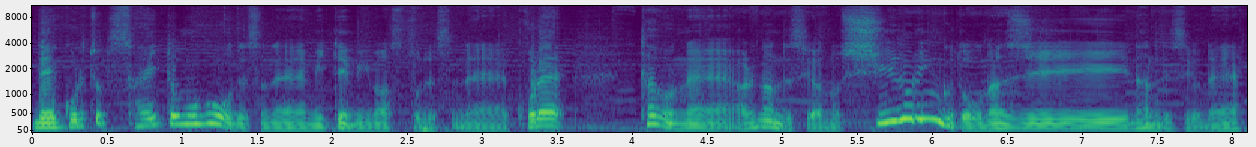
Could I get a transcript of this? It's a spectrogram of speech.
で、これちょっとサイトの方をですね、見てみますとですね、これ、多分ね、あれなんですよ。あの、シードリングと同じなんですよね。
